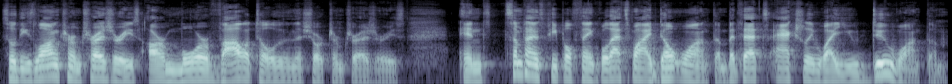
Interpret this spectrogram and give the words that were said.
So these long term treasuries are more volatile than the short term treasuries. And sometimes people think, well, that's why I don't want them. But that's actually why you do want them.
